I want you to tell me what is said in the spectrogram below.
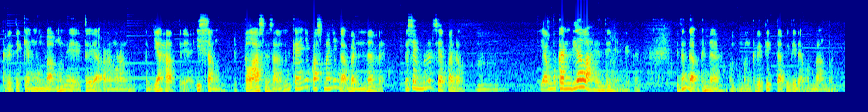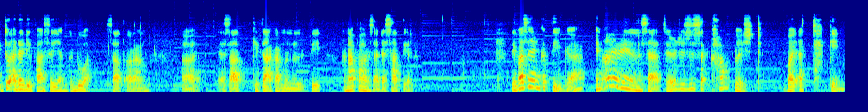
kritik yang membangun ya itu ya orang-orang penjahat ya. Iseng di kelas misalnya. Kayaknya kosmanya nggak bener deh. Terus yang bener siapa dong? Hmm, ya bukan dia lah intinya gitu. Itu nggak benar mengkritik tapi tidak membangun. Itu ada di fase yang kedua saat orang uh, saat kita akan meneliti kenapa harus ada satir. Di fase yang ketiga in irony and satire this is accomplished by attacking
